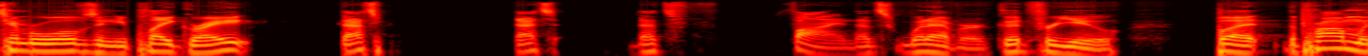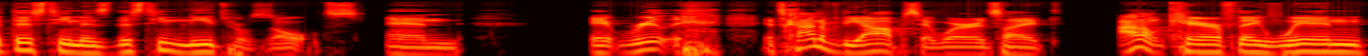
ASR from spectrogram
Timberwolves and you play great, that's that's that's fine. That's whatever. Good for you. But the problem with this team is this team needs results, and it really it's kind of the opposite where it's like I don't care if they win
